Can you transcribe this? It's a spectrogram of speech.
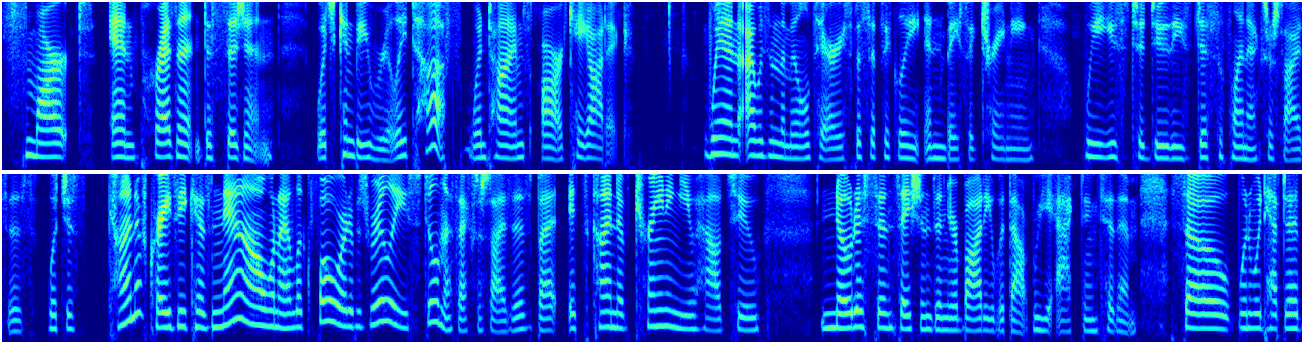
smart, and present decision, which can be really tough when times are chaotic. When I was in the military, specifically in basic training, we used to do these discipline exercises, which is kind of crazy because now when I look forward, it was really stillness exercises, but it's kind of training you how to notice sensations in your body without reacting to them. So, when we'd have to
